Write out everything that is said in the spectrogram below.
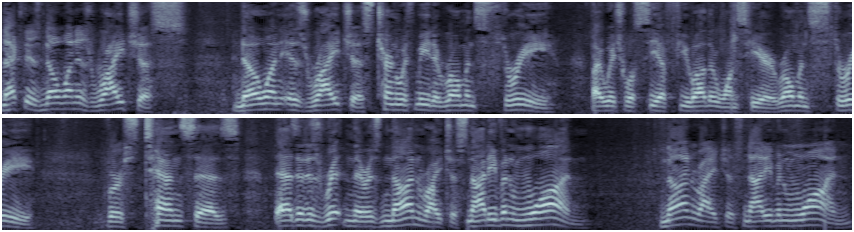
Next is no one is righteous. No one is righteous. Turn with me to Romans 3, by which we'll see a few other ones here. Romans 3, verse 10 says, As it is written, there is none righteous, not even one. None righteous, not even one.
